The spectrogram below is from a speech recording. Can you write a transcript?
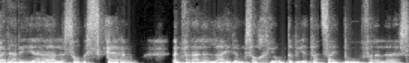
Bid dat die Here hulle sal beskerm en vir hulle leiding sal gee om te weet wat sy doel vir hulle is.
